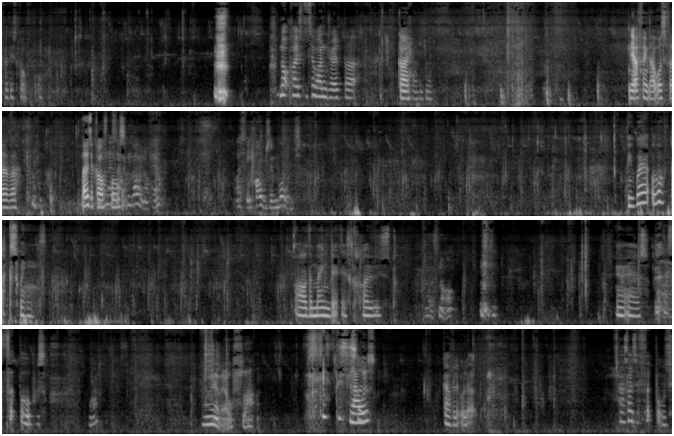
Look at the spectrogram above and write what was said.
For this golf ball. Not close to 200, but go. Why did you? Yeah, I think that was further. Loads of golf balls. I can go in up here. I see holes in walls. Beware of backswings. Oh, the main bit is closed. No, it's not. Here it is. Look, there's footballs. What? Oh yeah, they're all flat. this is Flowers. like- Go have a little look. There's loads of footballs.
